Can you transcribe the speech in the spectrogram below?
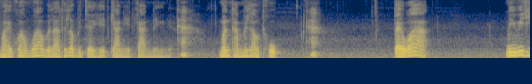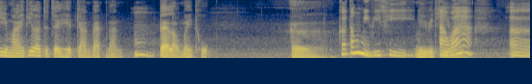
หมายความว่าเวลาที่เราไปเจอเหตุการณ์เหตุการณ์หนึ่งเนี่ยค่ะมันทำให้เราทุกข์ค่ะแต่ว่า มีวิธีไหมที่เราจะเจอเหตุการณ์แบบนั้นอืมแต่เราไม่ทุกข์เออ ก็ต้องมีวิธี มีวิธีแต่ว่าไหมเออ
